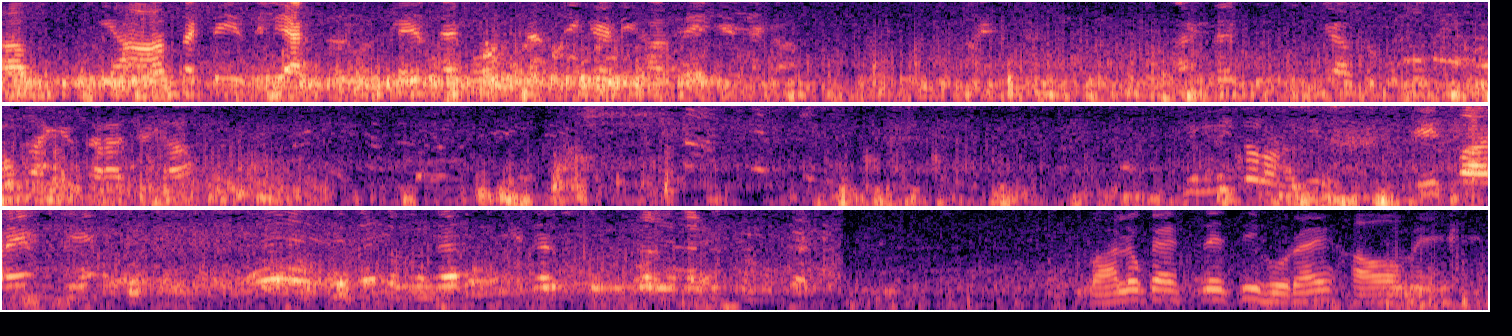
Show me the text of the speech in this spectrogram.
आप यहाँ आ सकते हैं इजीली एक्सेसिबल प्लेस है बहुत नज़दीक है दीघा से ये जगह आप लोगों को दिखाऊँगा ये सारा जगह चलो ना मुझे। समुंदर, इधर भी समुंदर उधर भी समुंदर। बालों का ऐसे ही हो रहा है हवा में।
